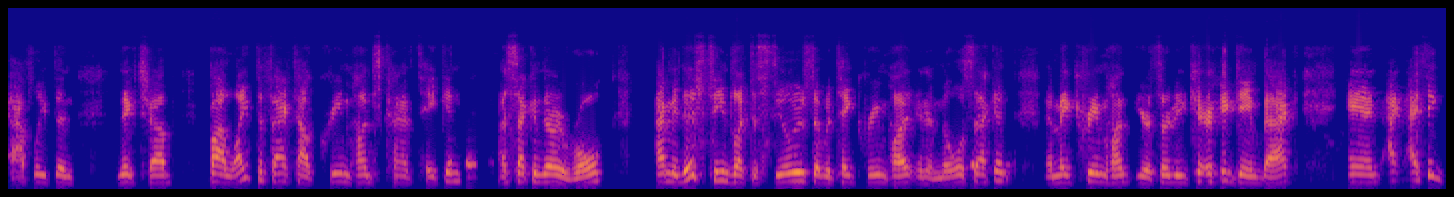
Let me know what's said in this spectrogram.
athlete than Nick Chubb, but I like the fact how Kareem Hunt's kind of taken a secondary role. I mean, there's teams like the Steelers that would take Kareem Hunt in a millisecond and make Kareem Hunt your 30 carry game back. And I, I, think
